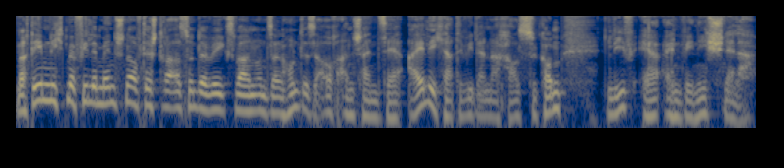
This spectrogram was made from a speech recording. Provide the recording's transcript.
Nachdem nicht mehr viele Menschen auf der Straße unterwegs waren und sein Hund es auch anscheinend sehr eilig hatte, wieder nach Haus zu kommen, lief er ein wenig schneller.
